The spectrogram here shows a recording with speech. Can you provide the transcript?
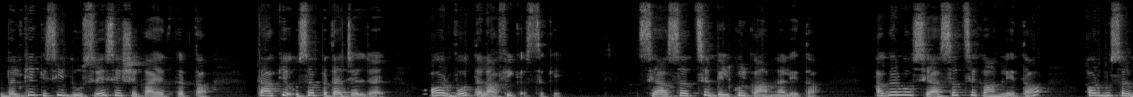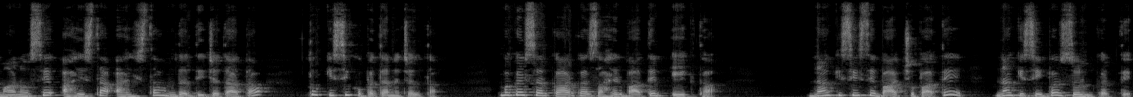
बल्कि किसी दूसरे से शिकायत करता, ताकि उसे पता चल जाए और वो तलाफी कर सके। सियासत से बिल्कुल काम न लेता। अगर वो सियासत से काम लेता और मुसलमानों से आहिस्ता आहिस्ता हमदर्दी जताता तो किसी को पता न चलता। मगर सरकार का ज़ाहिर बातिन एक था। ना किसी से बात छुपाते, ना किसी पर जुल्म करते।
